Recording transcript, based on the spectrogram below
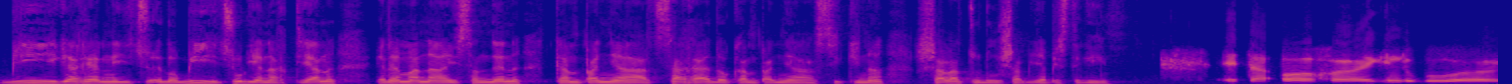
bi garren edo bi itzulian artian, ere mana izan den, kampaina atzara edo kampaina zikina, salatu du Xabi Apestegi eta hor uh, egin dugu uh,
